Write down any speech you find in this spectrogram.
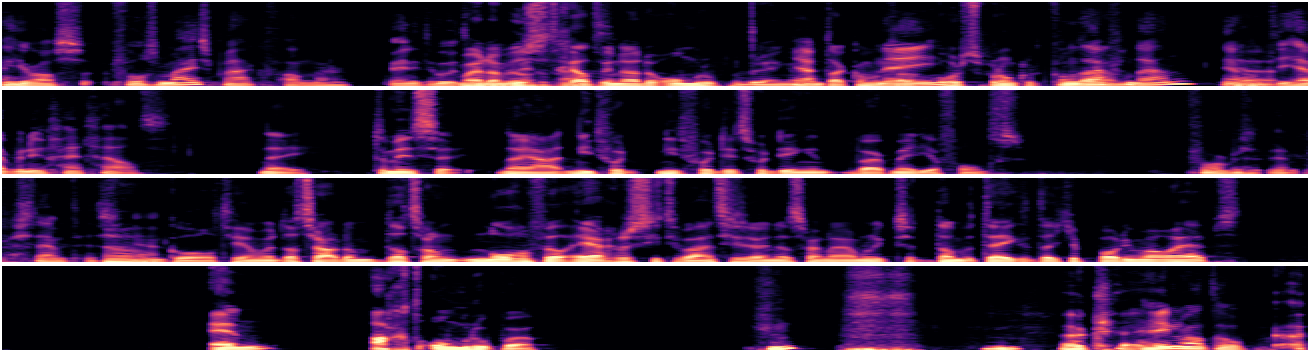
Hier was volgens mij sprake van, maar ik weet niet hoe het maar dan wil ze het geld weer naar de omroepen brengen. Ja. Want daar komt het Nee. oorspronkelijk Komt daar vandaan. vandaan? Ja, Ja. want die hebben nu geen geld. Nee, tenminste, nou ja, niet voor, niet voor dit soort dingen waar het mediafonds... Voor eh, bestemd is. Oh ja. god, ja, maar dat zou, dan, dat zou nog een veel ergere situatie zijn. Dat zou namelijk dan betekenen dat je Podimo hebt en acht omroepen. Hm? Oké. Helemaal top.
